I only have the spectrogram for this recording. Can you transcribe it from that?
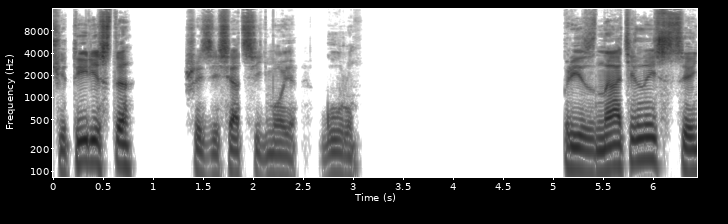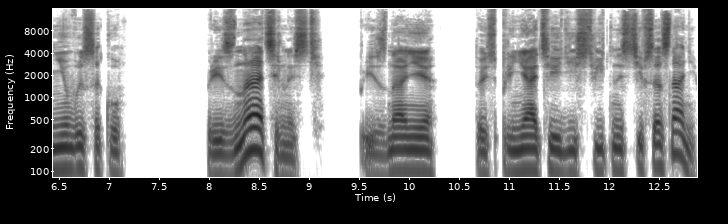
467. Гуру. Признательность ценим высоко. Признательность — признание, то есть принятие действительности в сознании.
